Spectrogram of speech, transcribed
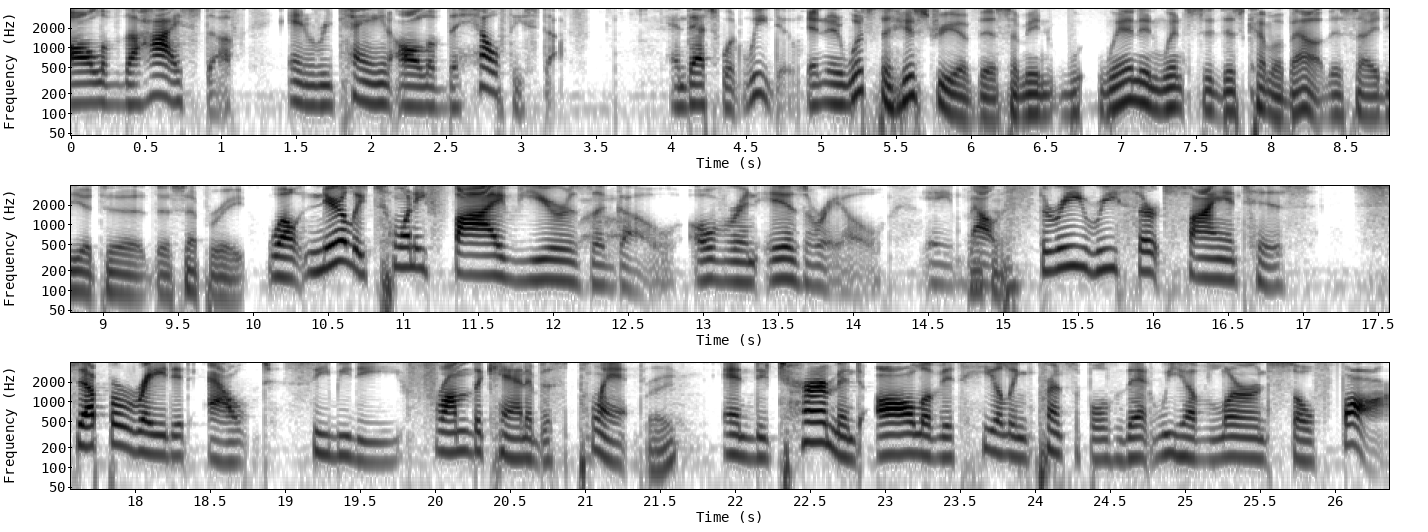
all of the high stuff and retain all of the healthy stuff. And that's what we do. And, and what's the history of this? I mean, w- when and whence did this come about, this idea to, separate? Well, nearly 25 years wow. ago, over in Israel, about okay. three research scientists separated out CBD from the cannabis plant right and determined all of its healing principles that we have learned so far.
